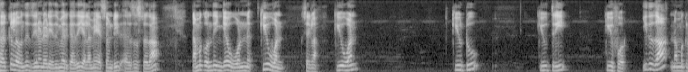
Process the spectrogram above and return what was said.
சர்க்கிளில் வந்து ஜீனோடைடு எதுவுமே இருக்காது எல்லாமே எஸ்எம்டி ரெசிஸ்டர் தான். நமக்கு வந்து இங்கே ஒன்று கியூ ஒன் சரிங்களா? Q one Q two Q three Q four இதுதான் நமக்கு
